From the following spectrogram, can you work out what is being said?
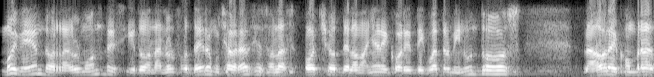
Muy bien, don Raúl Montes y don Anulfo Otero, muchas gracias. Son las 8 de la mañana y 44 minutos. La hora de comprar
